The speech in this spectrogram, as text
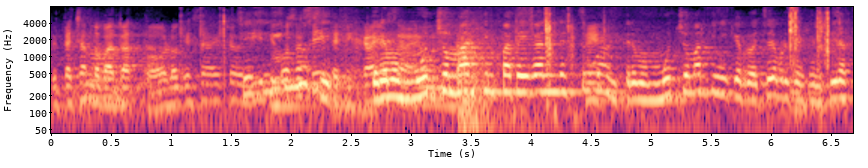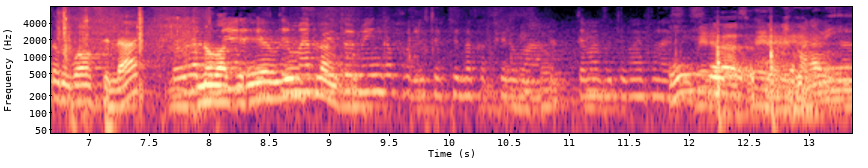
le está echando para atrás todo lo que se ha hecho Sí, y sí, sí, cosas sí, así. sí. ¿te fijáis? Tenemos O mucho margen para pegarle a este Sí. weón. Tenemos mucho margen y que aprovechar porque Argentina está preocupado CELAC. A No va a querer el abrir un tema de flanco. Pedro Dominga porque le estoy escribiendo a Cafiero más. El tema de. Mira, se fue. Maravilla.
